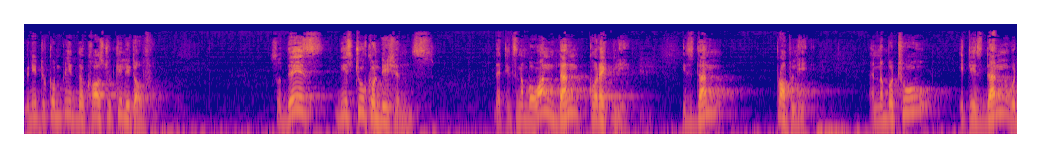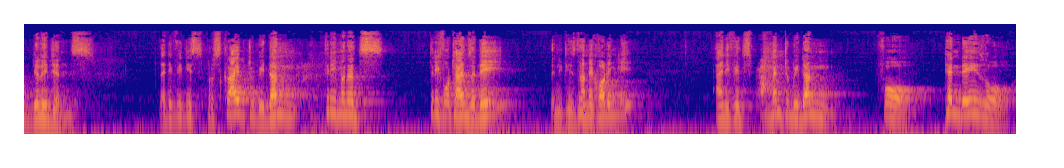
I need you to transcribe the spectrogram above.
We need to complete the cause to kill it off. So there's these two conditions. That it's number one, done correctly. It's done properly. And number two, it is done with diligence. That if it is prescribed to be done three minutes, three, four times a day, then it is done accordingly. And if it's meant to be done for 10 days or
